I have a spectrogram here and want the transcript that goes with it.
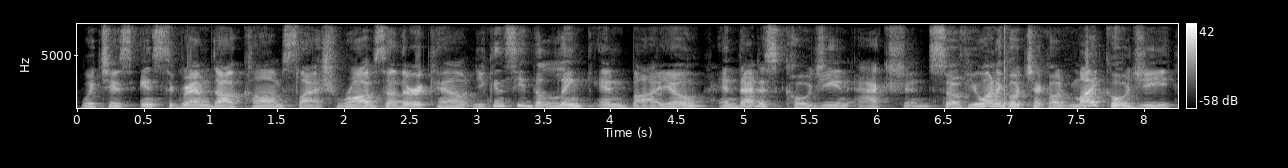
which is instagram.com slash Rob's other account. You can see the link in bio, and that is Koji in action. So if you want to go check out my Koji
